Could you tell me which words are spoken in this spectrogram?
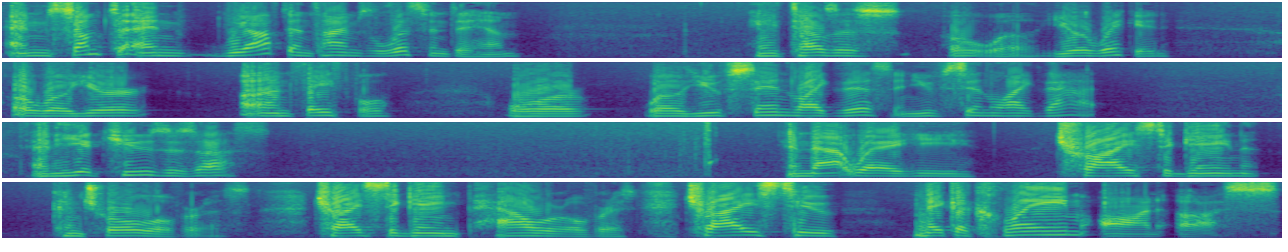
And sometimes, and we oftentimes listen to him. He tells us, "Oh well, you're wicked. Oh well, you're unfaithful, or well, you've sinned like this and you've sinned like that." And he accuses us. In that way, he tries to gain control over us, tries to gain power over us, tries to make a claim on us.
